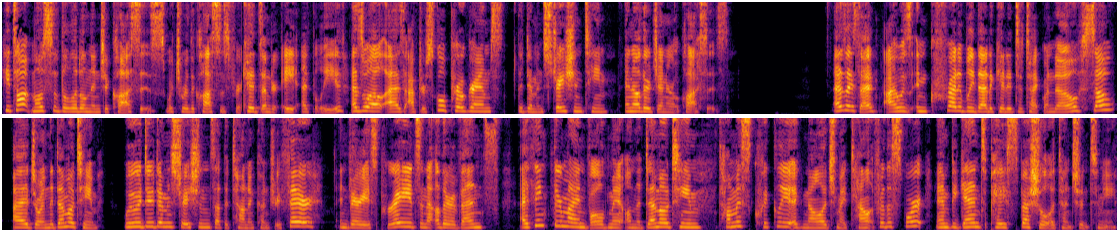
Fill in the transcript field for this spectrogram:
He taught most of the Little Ninja classes, which were the classes for kids under 8, I believe, as well as after school programs, the demonstration team, and other general classes. As I said, I was incredibly dedicated to Taekwondo, so I joined the demo team. We would do demonstrations at the town and country fair, in various parades and at other events. I think through my involvement on the demo team, Thomas quickly acknowledged my talent for the sport and began to pay special attention to me.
